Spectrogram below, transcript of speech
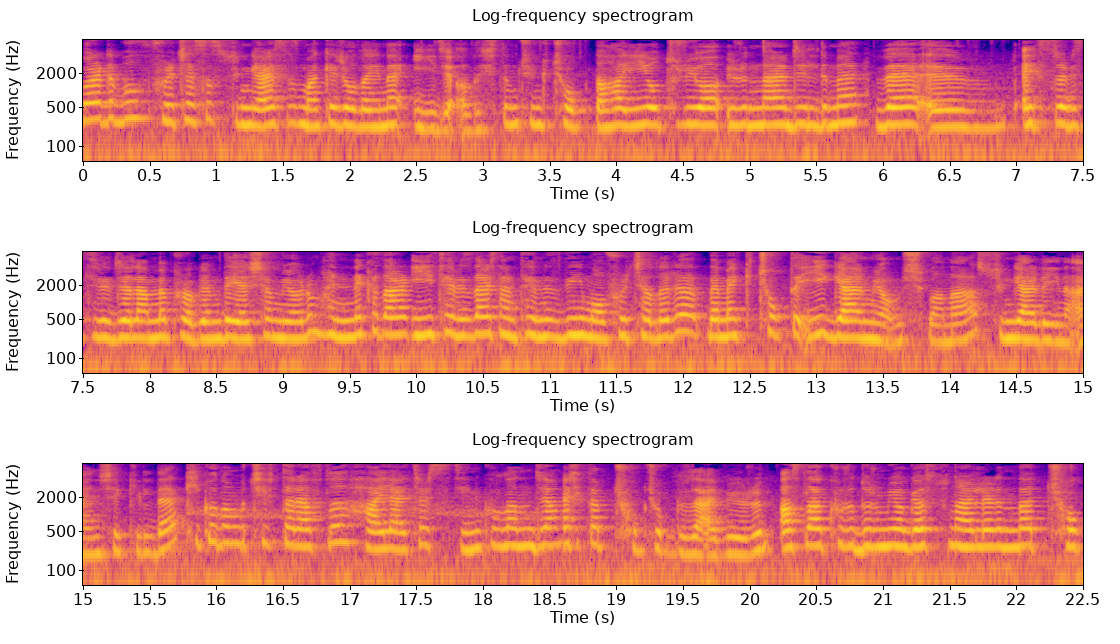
Bu arada bu fırçasız süngersiz makyaj olayına iyice alıştım. Çünkü çok daha iyi oturuyor ürünler cildime ve e, ekstra bir sivilcelenme problemi de yaşamıyorum. Hani ne kadar iyi temizlersen temizleyeyim o fırçaları demek ki çok da iyi gelmiyormuş bana. Sünger de yine aynı şekilde. Kiko'nun bu çift taraflı highlighter stick'ini kullanacağım. Gerçekten çok çok güzel bir ürün. Asla kuru durmuyor göz pınarlarında. Çok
